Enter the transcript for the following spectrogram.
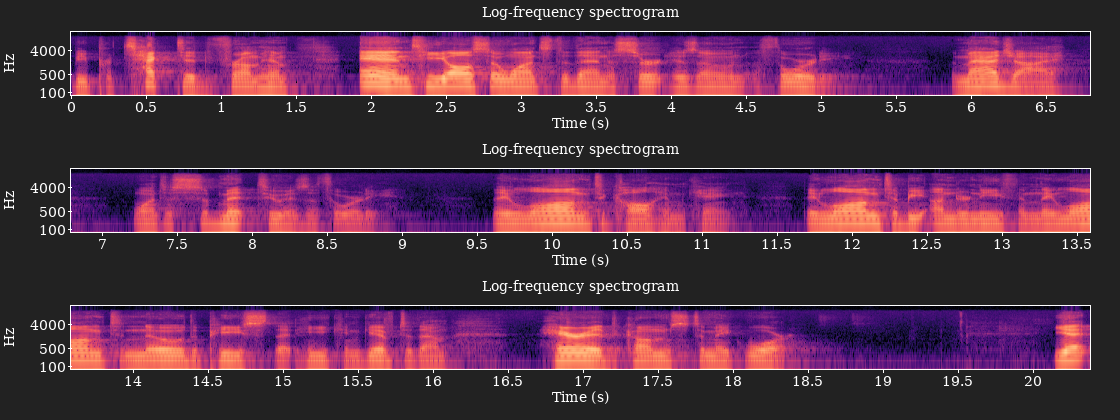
be protected from him. And he also wants to then assert his own authority. The Magi want to submit to his authority. They long to call him king. They long to be underneath him. They long to know the peace that he can give to them. Herod comes to make war. Yet,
